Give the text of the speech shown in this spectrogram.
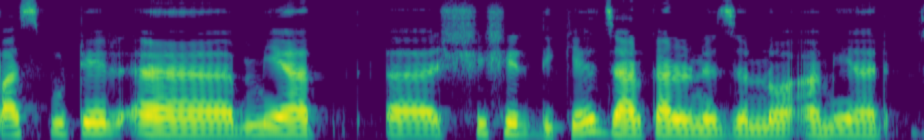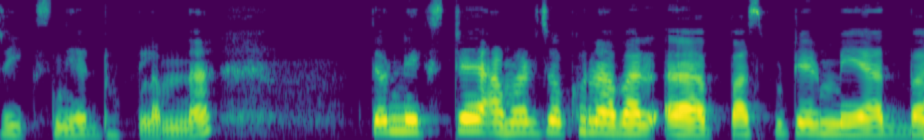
পাসপোর্টের মেয়াদ শেষের দিকে, যার কারণের জন্য আমি আর রিস্ক নিয়ে ঢুকলাম না। তো নেক্সটে আমার যখন আবার পাসপোর্টের মেয়াদ বা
